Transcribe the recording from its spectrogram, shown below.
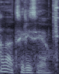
하나 드리세요.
